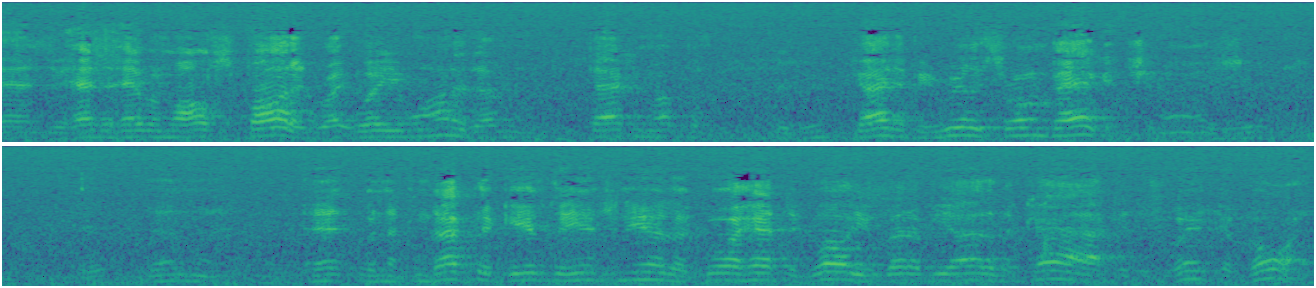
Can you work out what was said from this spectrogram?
and you had to have them all spotted right where you wanted them, and back them up. And mm-hmm. guy to be really throwing baggage, you know. It's- mm-hmm. Then, and when the conductor gives the engineer the go-ahead to go, you better be out of the car because it's where you're going.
